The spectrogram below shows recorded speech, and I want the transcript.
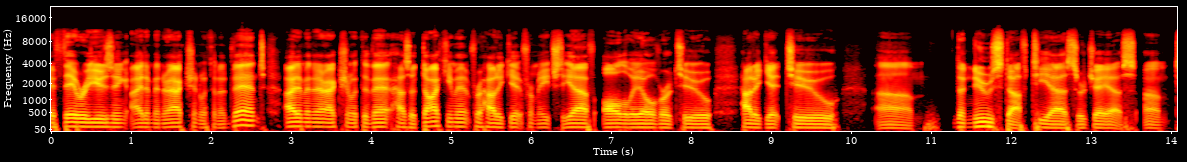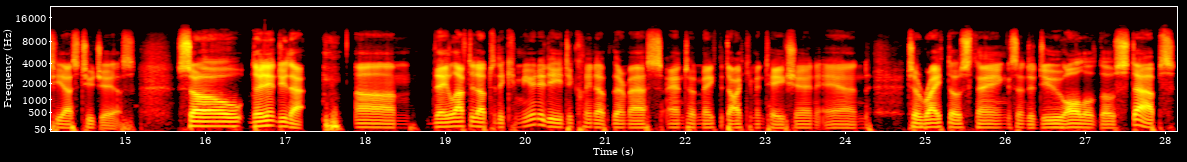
if they were using item interaction with an event, item interaction with event has a document for how to get from HCF all the way over to how to get to um, the new stuff, TS or JS, um, TS to JS. So they didn't do that. Um, they left it up to the community to clean up their mess and to make the documentation and to write those things and to do all of those steps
